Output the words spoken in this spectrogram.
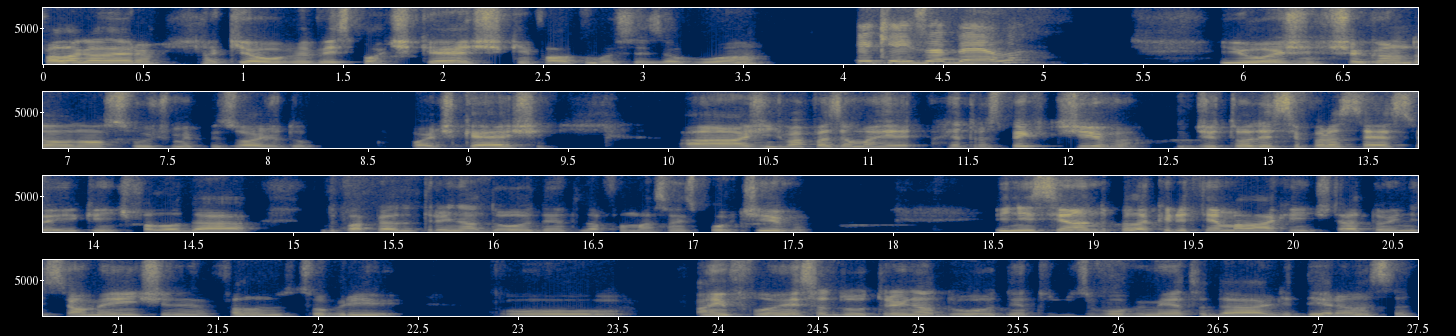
Fala galera, aqui é o VV Sportcast, quem fala com vocês é o Juan. E aqui é a Isabela. E hoje, chegando ao nosso último episódio do podcast, a gente vai fazer uma re retrospectiva de todo esse processo aí que a gente falou da, do papel do treinador dentro da formação esportiva. Iniciando pelo aquele tema lá que a gente tratou inicialmente, né, falando sobre o, a influência do treinador dentro do desenvolvimento da liderança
